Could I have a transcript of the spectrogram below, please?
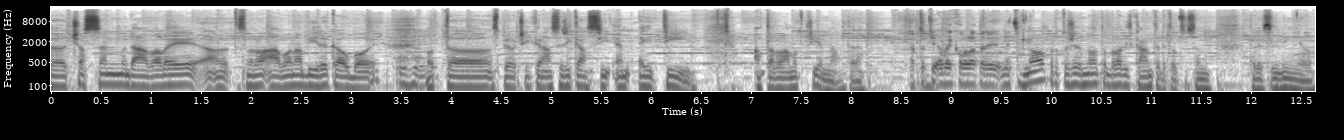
eh, časem dávali, a to se jmenovalo Wanna Be the Cowboy, Mhm. od uh, zpěvačky, která se říká CMAT. A ta byla moc příjemná teda. A to ti obekovala tady Micky. No, protože no, to byla víc country, to, co jsem tady si zmínil.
